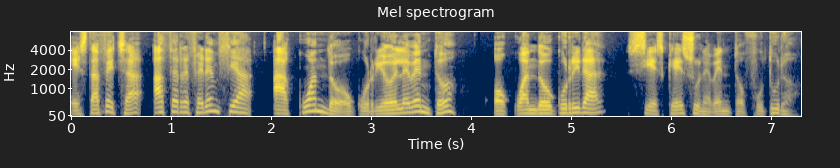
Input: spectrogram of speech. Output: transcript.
Esta fecha hace referencia a cuándo ocurrió el evento o cuándo ocurrirá si es que es un evento futuro.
